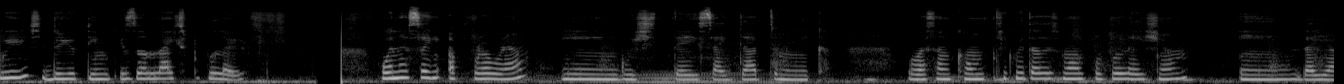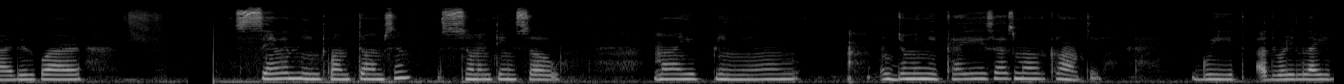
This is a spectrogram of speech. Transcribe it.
Which do you think is the least popular? When I say a program in which they say that Dominica was a country with a small population and the year this were 71,017 so my opinion Dominica is a small country with a very large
